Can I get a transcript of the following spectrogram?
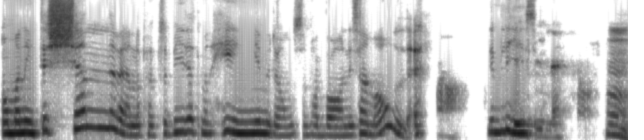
om man inte känner varandra på så blir det att man hänger med de som har barn i samma ålder. Ja. Det blir ju så. Mm.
